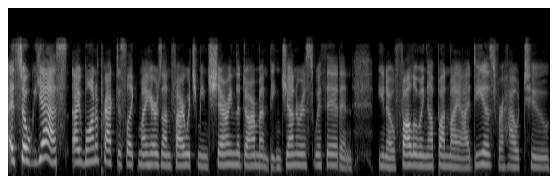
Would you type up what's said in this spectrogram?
uh, so yes i want to practice like my hair's on fire which means sharing the dharma and being generous with it and you know following up on my ideas for how to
